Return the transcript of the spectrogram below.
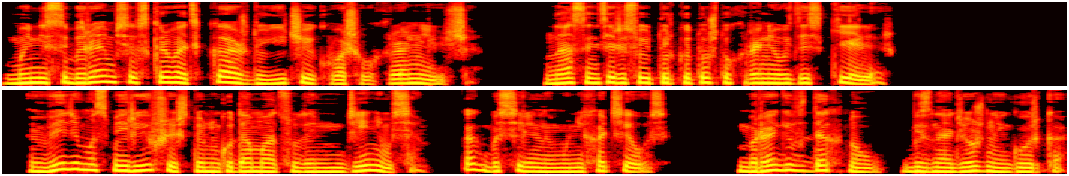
Мы не собираемся вскрывать каждую ячейку вашего хранилища. Нас интересует только то, что хранил здесь Келлер. Видимо, смирившись, что никуда мы отсюда не денемся, как бы сильно ему не хотелось, Браги вздохнул, безнадежно и горько.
